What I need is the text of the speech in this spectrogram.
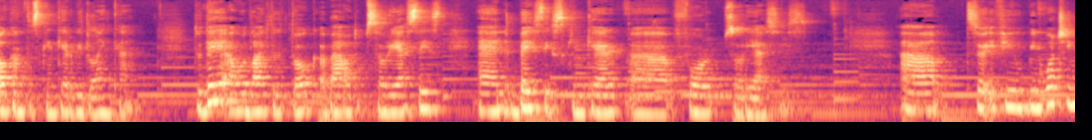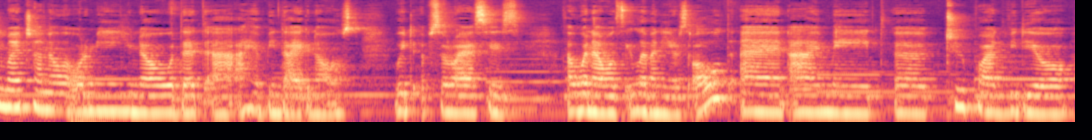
welcome to Skincare with Lenka. Today I would like to talk about psoriasis and basic skincare uh, for psoriasis. Uh, so if you've been watching my channel or me, you know that uh, I have been diagnosed with psoriasis when I was 11 years old and I made a two-part video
